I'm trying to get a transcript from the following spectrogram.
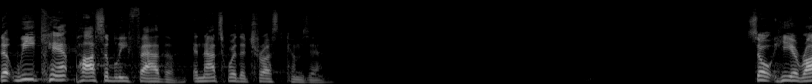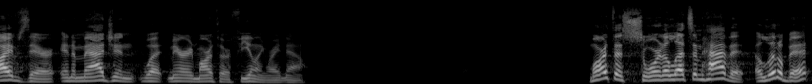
that we can't possibly fathom, and that's where the trust comes in. So he arrives there, and imagine what Mary and Martha are feeling right now. Martha sort of lets him have it a little bit.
